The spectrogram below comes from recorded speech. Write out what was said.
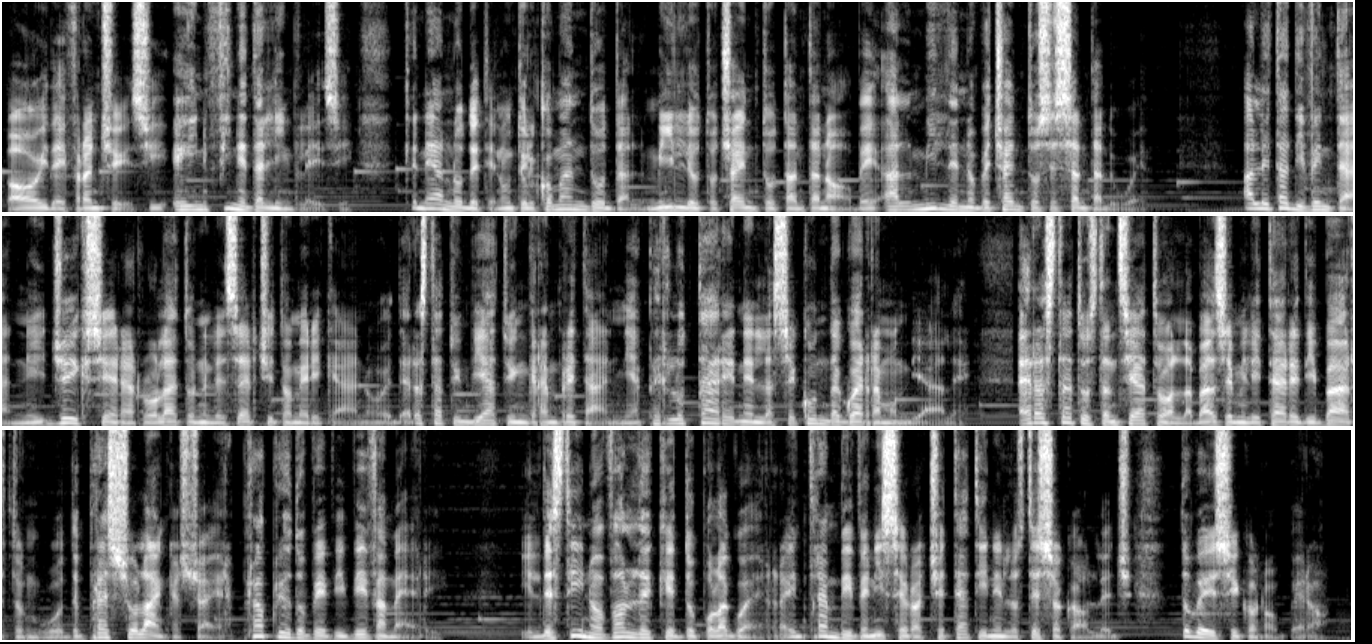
poi dai francesi e infine dagli inglesi, che ne hanno detenuto il comando dal 1889 al 1962. All'età di 20 anni, Jake si era arruolato nell'esercito americano ed era stato inviato in Gran Bretagna per lottare nella Seconda Guerra Mondiale. Era stato stanziato alla base militare di Bartonwood, presso Lancashire, proprio dove viveva Mary. Il destino volle che dopo la guerra entrambi venissero accettati nello stesso college, dove si conobbero.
